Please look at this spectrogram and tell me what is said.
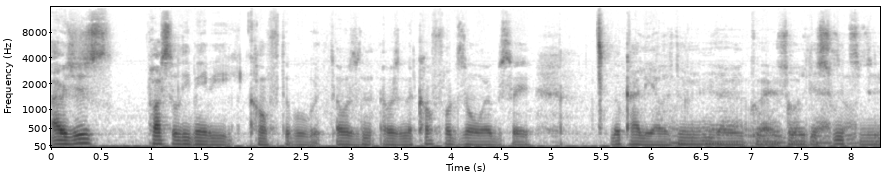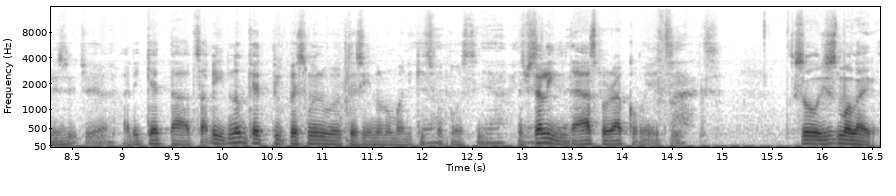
I was just possibly maybe comfortable with. I was in, I was in the comfort zone where we say, locally I was doing very good, very so good, yeah, suits so me. yeah. I did get that. I mean, don't get people when we say you know nobody kiss for posting, yeah, especially in the diaspora community. Facts. So it's just more like,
